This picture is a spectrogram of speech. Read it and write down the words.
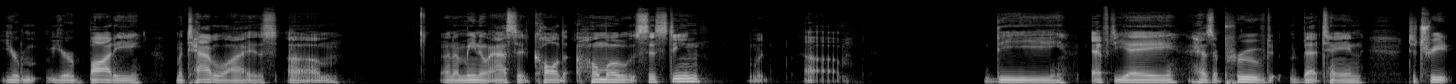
your your body metabolize um, an amino acid called homocysteine. Uh, the FDA has approved betaine to treat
